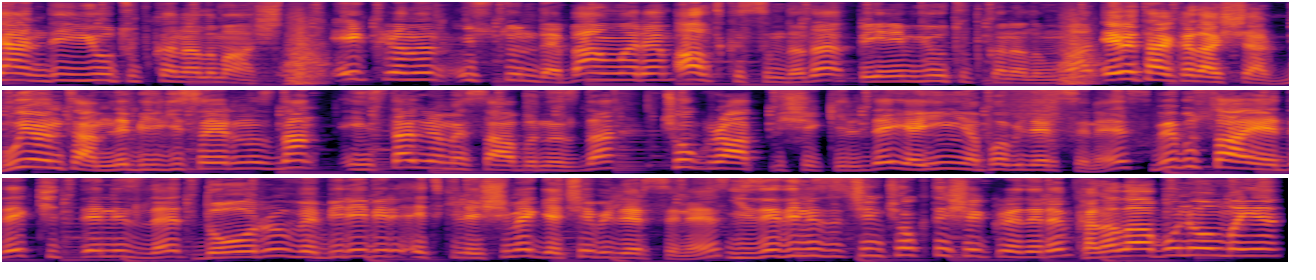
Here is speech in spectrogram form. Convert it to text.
kendi YouTube kanalımı açtım. Ekranın üstünde ben varım. Alt kısımda da benim YouTube kanalım var. Evet arkadaşlar bu yöntemle bilgisayarınızdan Instagram hesabınızda çok rahat bir şekilde yayın yapabilirsiniz. Ve bu sayede kitlenizle doğru ve birebir etkileşime geçebilirsiniz. İzlediğiniz için çok teşekkür ederim. Kanala abone olmayı,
